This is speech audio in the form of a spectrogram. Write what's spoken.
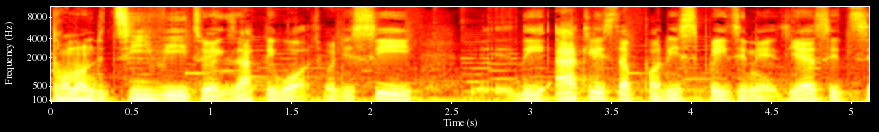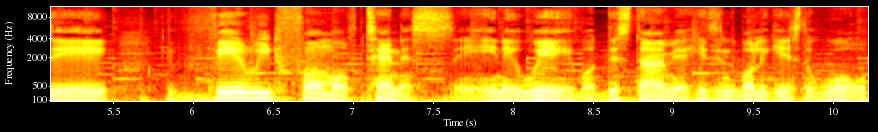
turn on the TV to exactly watch. But you see, the athletes that participate in it, yes, it's a varied form of tennis in a way, but this time you're hitting the ball against the wall.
